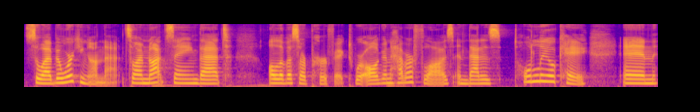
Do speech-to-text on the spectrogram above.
So I've been working on that. So I'm not saying that all of us are perfect. We're all going to have our flaws, and that is totally okay. And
